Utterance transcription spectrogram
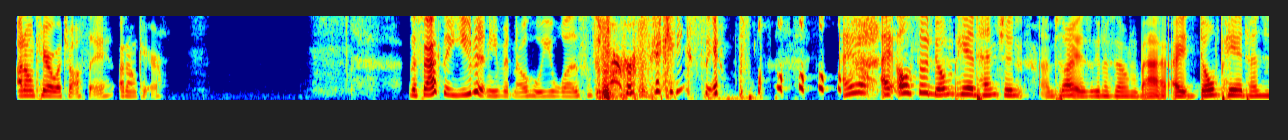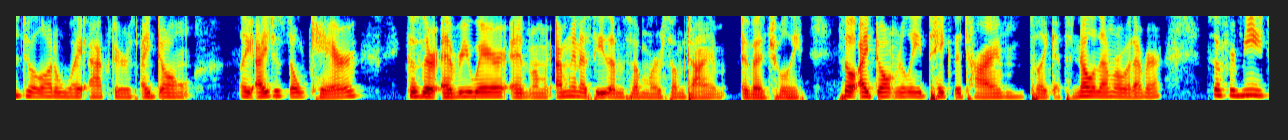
i don't care what y'all say i don't care the fact that you didn't even know who he was is a perfect example. I don't, I also don't pay attention. I'm sorry, it's gonna sound bad. I don't pay attention to a lot of white actors. I don't like. I just don't care because they're everywhere, and I'm like, I'm gonna see them somewhere sometime eventually. So I don't really take the time to like get to know them or whatever. So for me,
